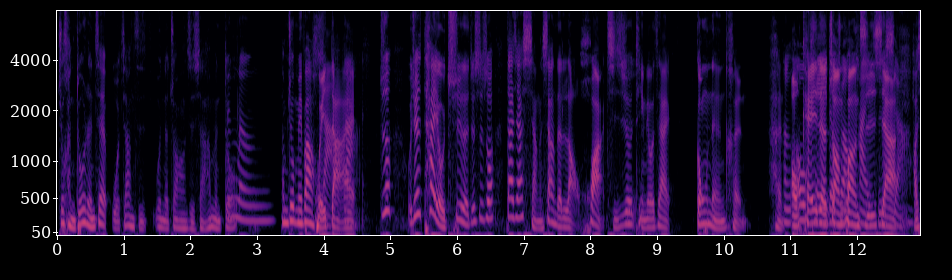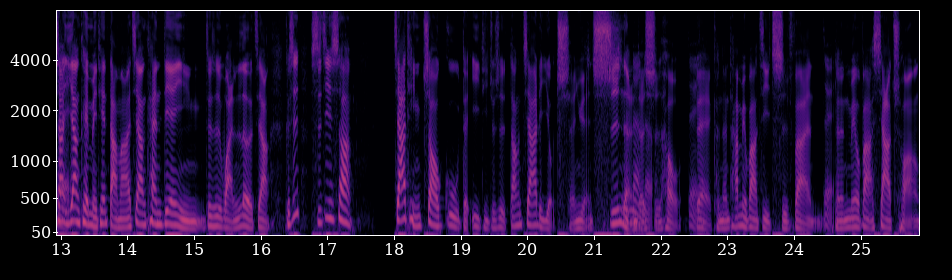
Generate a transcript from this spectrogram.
就很多人在我这样子问的状况之下，他们都他们就没办法回答哎，就说我觉得太有趣了，就是说大家想象的老化，其实就停留在功能很。很 OK 的状况之下，好像一样可以每天打麻将、看电影，就是玩乐这样。可是实际上，家庭照顾的议题就是，当家里有成员失能的时候，对，可能他没有办法自己吃饭，对，可能没有办法下床，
